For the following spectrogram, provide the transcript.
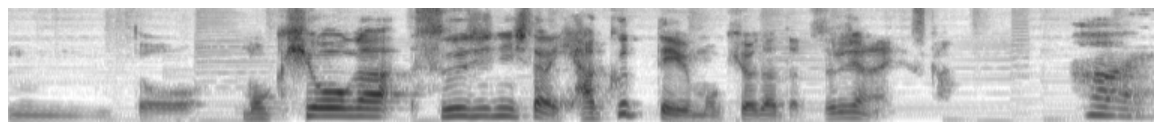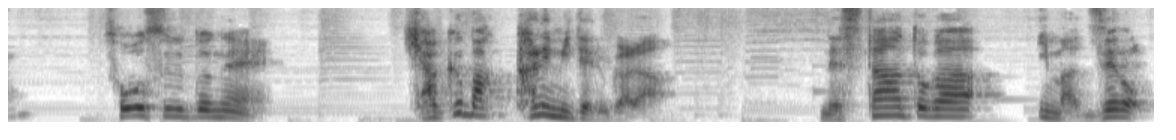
うんと、目標が数字にしたら100っていう目標だったとするじゃないですか。はい。そうするとね、100ばっかり見てるから、で、スタートが今0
